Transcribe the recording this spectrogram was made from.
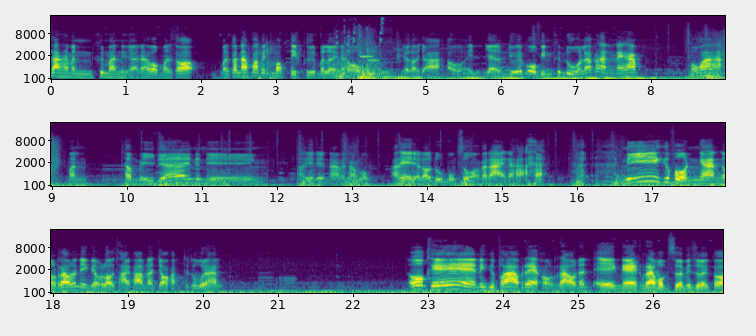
สร้างให้มันขึ้นมาเหนือนะครับผมมันก็มันก็นับว่าเป็นบล็อกติดพื้นไปเลยนะครับผมเดี๋ยวเราจะเอาไอ้อย่า UFO บินขึ้นดูแล้วกันนะครับ เพราะว่ามันทำไม่ได้นั่นเองโอเคเดินหน้าไปครับผมโอเคเดี๋ยวเราดูมุมสูงก็ได้นะฮะนี่คือผลงานของเรานั่นเองเดี๋ยวเราถ่ายภาพหน้าจอก่อนทักครู่นะฮะ โอเค นี่คือภาพแรกของเรานั่นเองนะครับผมสวยไม่สวยก็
